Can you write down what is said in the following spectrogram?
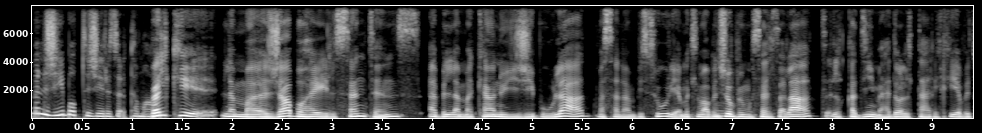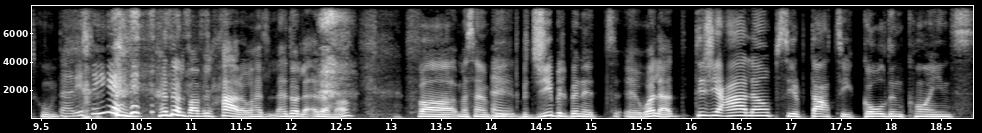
بنجيبه بتجي رزقته معه بلكي لما جابوا هاي ال sentence قبل لما كانوا يجيبوا أولاد مثلا بسوريا مثل ما بنشوف بالمسلسلات القديمة هدول التاريخية بتكون تاريخية هدول باب الحارة وهدول القدماء فمثلا إيه. بتجيب البنت آه، ولد تيجي عالم بصير بتعطي golden coins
